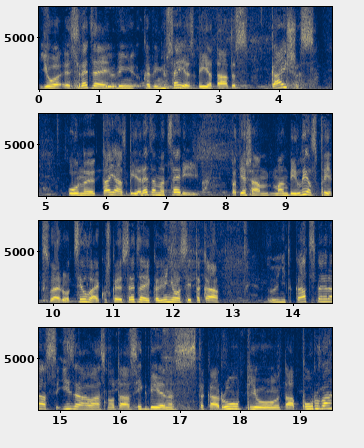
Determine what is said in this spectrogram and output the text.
Jo es redzēju, viņu, ka viņu sejas bija tādas gaišas, un tajās bija redzama cerība patiešām man bija liels prieks vērot cilvēkus, ka es redzēju, ka viņos ir tā kā. Viņi atspērās, izrāvās no tās ikdienas tā kā rūpju, tā purva,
